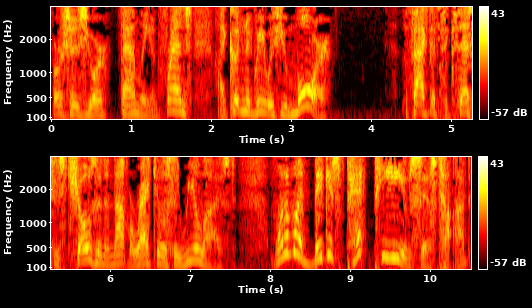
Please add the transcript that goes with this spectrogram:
versus your family and friends. I couldn't agree with you more. The fact that success is chosen and not miraculously realized. One of my biggest pet peeves, says Todd,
